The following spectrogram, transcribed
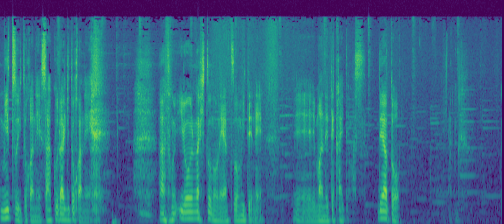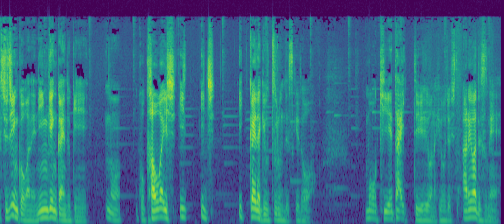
三井とかね桜木とかね あのいろいろな人のねやつを見てね、えー、真似て書いてます。であと主人公がね人間界の時にのこう顔が一一回だけ映るんですけどもう消えたいっていうような表情してあれはですね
